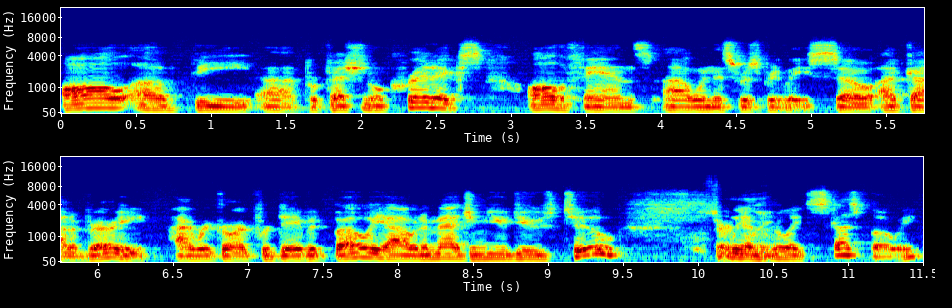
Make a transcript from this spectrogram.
all of the uh, professional critics, all the fans uh, when this was released. So I've got a very high regard for David Bowie. I would imagine you do too. Certainly. We haven't really discussed Bowie.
